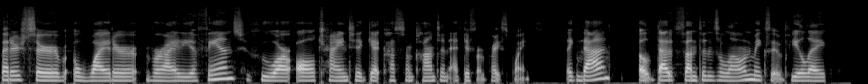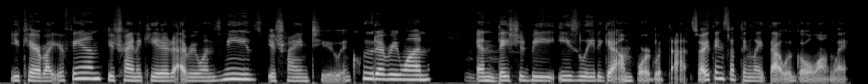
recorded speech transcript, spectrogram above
better serve a wider variety of fans who are all trying to get custom content at different price points. Like that, oh, that sentence alone makes it feel like you care about your fans, you're trying to cater to everyone's needs, you're trying to include everyone, mm-hmm. and they should be easily to get on board with that. So I think something like that would go a long way.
